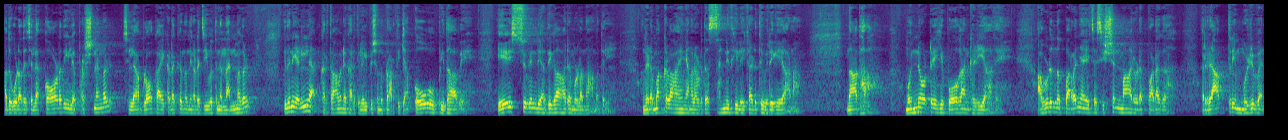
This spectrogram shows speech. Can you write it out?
അതുകൂടാതെ ചില കോടതിയിലെ പ്രശ്നങ്ങൾ ചില ബ്ലോക്കായി കിടക്കുന്ന നിങ്ങളുടെ ജീവിതത്തിന്റെ നന്മകൾ ഇതിനെയെല്ലാം കർത്താവിന്റെ കരത്തിൽ ഏൽപ്പിച്ചൊന്ന് പ്രാർത്ഥിക്കാം. ഓ പിതാവേ യേശുവിന്റെ അധികാരമുള്ള നാമത്തിൽ അങ്ങയുടെ മക്കളായ ഞങ്ങൾ അവിടുത്തെ സന്നിധിയിലേക്ക് അടുത്തു വരികയാണ്. നാഥ മുന്നോട്ടേക്ക് പോകാൻ കഴിയാതെ അവിടുന്ന് പറഞ്ഞയച്ച ശിഷ്യന്മാരുടെ പടക് രാത്രി മുഴുവൻ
